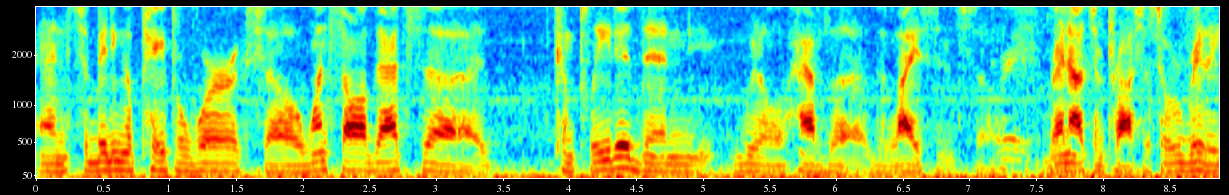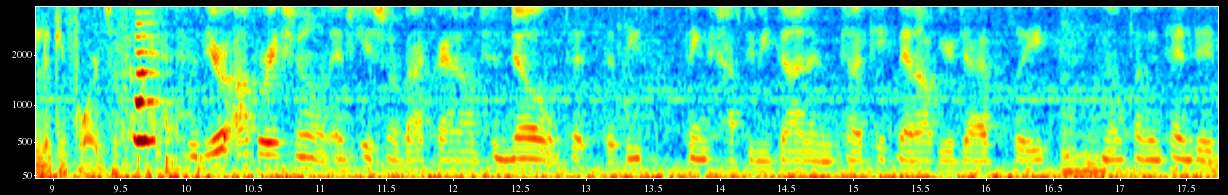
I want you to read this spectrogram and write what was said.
and submitting of paperwork. So once all that's uh, completed, then we'll have the, the license. So Great. right now it's in process. So we're really looking forward to that. with your operational and educational background to know that, that these things have to be done and kind of taking that off your dad's plate, Mm-hmm. no pun intended,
